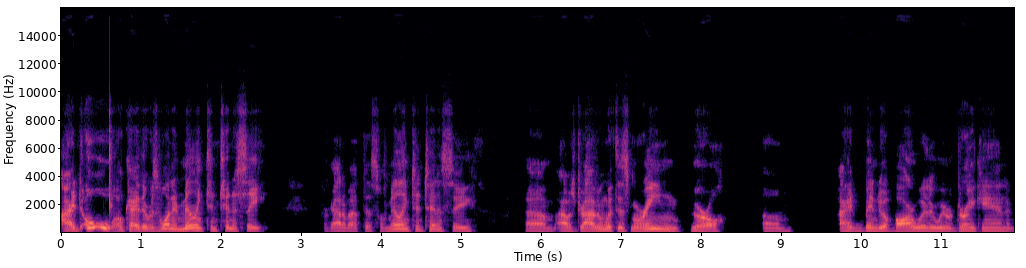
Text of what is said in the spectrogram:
I oh okay, there was one in Millington, Tennessee. Forgot about this one. Millington, Tennessee. Um, I was driving with this Marine girl. Um, I had been to a bar with her. We were drinking, and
